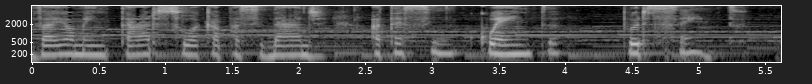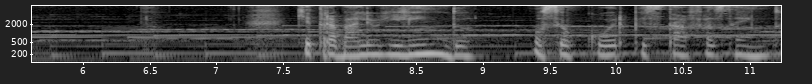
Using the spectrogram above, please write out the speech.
vai aumentar sua capacidade até 50%. Que trabalho lindo o seu corpo está fazendo.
